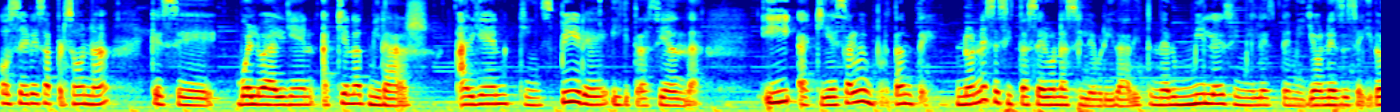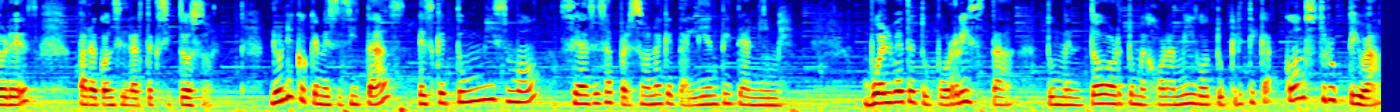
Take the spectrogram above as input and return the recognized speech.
o ser esa persona que se vuelva alguien a quien admirar, alguien que inspire y que trascienda. Y aquí es algo importante, no necesitas ser una celebridad y tener miles y miles de millones de seguidores para considerarte exitoso. Lo único que necesitas es que tú mismo seas esa persona que te aliente y te anime. Vuélvete tu porrista, tu mentor, tu mejor amigo, tu crítica constructiva,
